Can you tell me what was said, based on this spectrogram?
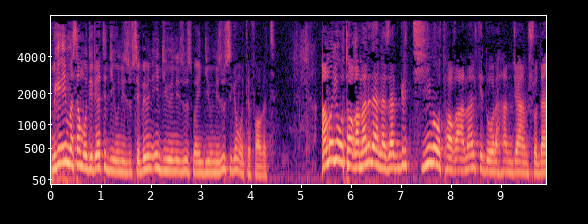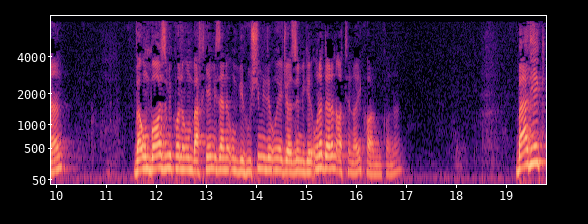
میگه این مثلا مدیریت دیونیزوسه ببین این دیونیزوس با این دیونیزوس دیگه متفاوته. اما یه اتاق عمل در نظر بگیرید تیم اتاق عمل که دور هم جمع شدن و اون باز می‌کنه اون بخیه می‌زنه اون بیهوشی میده اون اجازه می‌گیره. اونا دارن آتنایی کار می‌کنن. بعد یک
